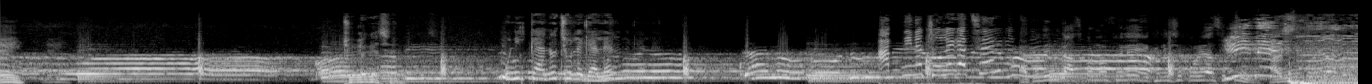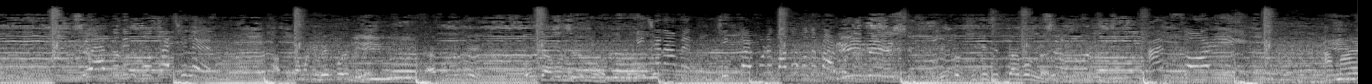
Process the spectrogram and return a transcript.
নেই। চলে গেছে। উনি কেন চলে গেলেন? আপনি না চলে গেছেন? এতদিন কাজকর্ম ফেলে এখানে এসে পড়ে আছে। আছে আর কিছু করে দাও? তো এতদিন কোথায় ছিলেন? আপনি আমাকে বের করে দিলেন এখন কি? ওইটা আমার নতুন নিচে নামেন চিৎকার করে কথা বলতে পারব কিন্তু ঠিকই চিৎকার করলেন। আই সরি আমার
